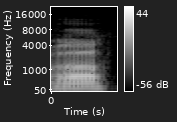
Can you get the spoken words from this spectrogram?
Oh,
